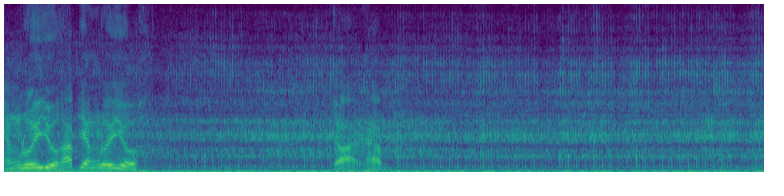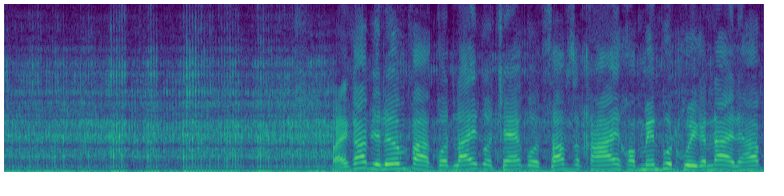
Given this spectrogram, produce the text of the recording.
ยังลุยอยู่ครับยังลุยอยู่ยอดครับไปครับ อย่าลืมฝากกดไลค์ กดแชร์ กด Subscribe คอมเมนต์พูดคุยกันได้นะครับ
